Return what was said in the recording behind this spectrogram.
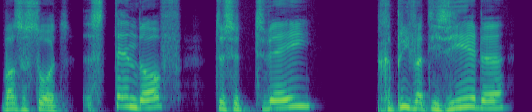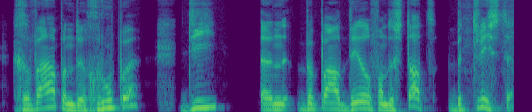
was een soort standoff tussen twee geprivatiseerde, gewapende groepen. die een bepaald deel van de stad betwisten.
